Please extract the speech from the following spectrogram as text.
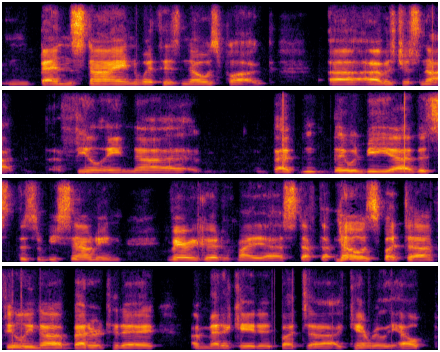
Ben Stein with his nose plugged, uh, I was just not feeling uh, that they would be this this would be sounding very good with my uh, stuffed up nose, but uh, I'm feeling uh, better today. I'm medicated, but uh, I can't really help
